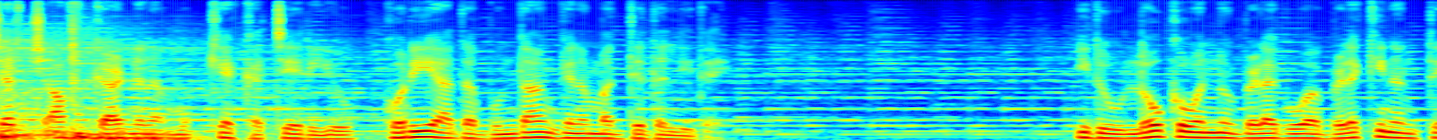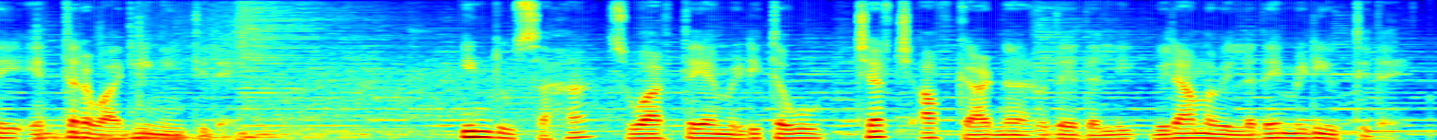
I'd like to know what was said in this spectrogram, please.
ಚರ್ಚ್ ಆಫ್ ಗಾರ್ಡ್ನ ಮುಖ್ಯ ಕಚೇರಿಯು ಕೊರಿಯಾದ ಬುಂದಾಂಗನ ಮಧ್ಯದಲ್ಲಿದೆ. ಇದು ಲೋಕವನ್ನು ಬೆಳಗುವ ಬೆಳಕಿನಂತೆ ಎತ್ತರವಾಗಿ ನಿಂತಿದೆ. ಇಂದು ಸಹ ಸುವಾರ್ತೆಯ ಮಿಡಿತವು ಚರ್ಚ್ ಆಫ್ ಗಾರ್ಡ್ನ ಹೃದಯದಲ್ಲಿ ವಿರಾಮವಿಲ್ಲದೆ ಮಿಡಿಯುತ್ತಿದೆ.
